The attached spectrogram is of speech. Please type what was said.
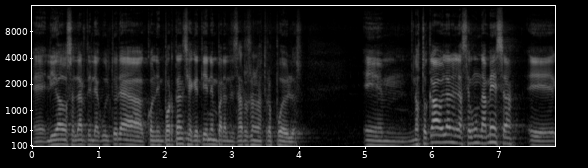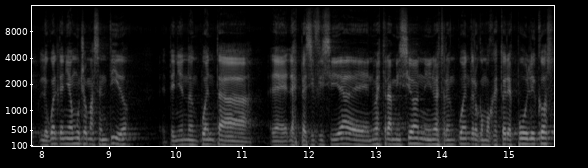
eh, ligados al arte y la cultura con la importancia que tienen para el desarrollo de nuestros pueblos. Em, nos tocaba hablar en la segunda mesa, eh, lo cual tenía mucho más sentido, eh, teniendo en cuenta la especificidad de nuestra misión y nuestro encuentro como gestores públicos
